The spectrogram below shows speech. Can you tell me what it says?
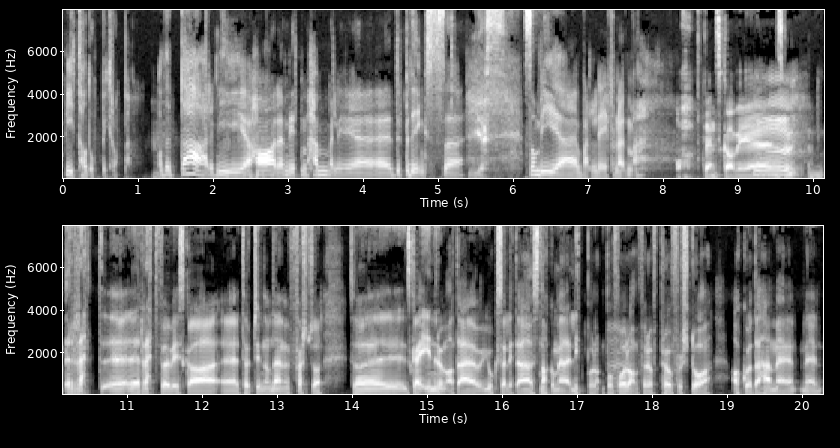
blir tatt opp i kroppen. Og det er der vi har en liten hemmelig eh, duppedings eh, Yes! som vi er veldig fornøyd med. Åh, den skal vi, mm. skal vi rett, eh, rett før vi skal uh, touche innom den. Men først så, så eh, skal jeg innrømme at jeg juksa litt. Jeg har snakka med deg litt på, på forhånd for å prøve å forstå akkurat det her med, med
